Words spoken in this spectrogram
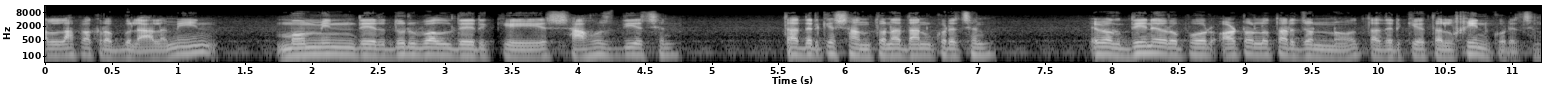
আল্লাহ পাক রব্বুল আলমিন মমিনদের, দুর্বলদেরকে সাহস দিয়েছেন, তাদেরকে সান্ত্বনা দান করেছেন এবং দিনের ওপর অটলতার জন্য তাদেরকে তলকিন করেছেন।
